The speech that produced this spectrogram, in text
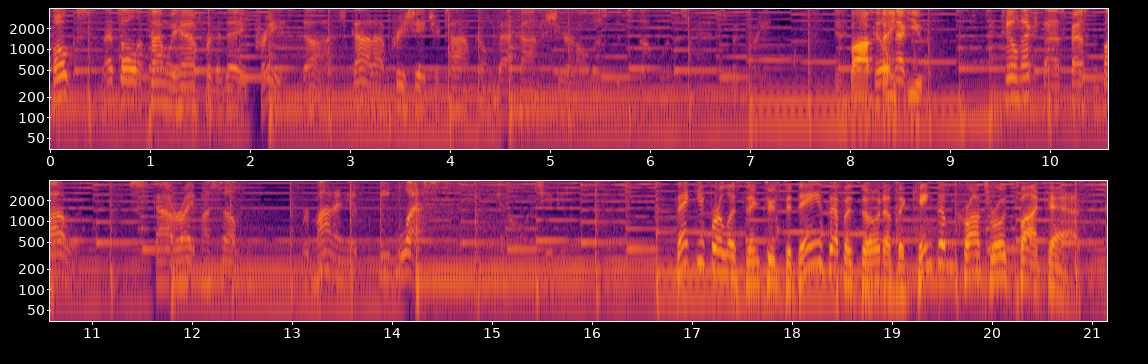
Folks that's all the time we have for today. Praise god. Scott i appreciate your time coming back on and sharing all this good stuff with us man. It's been great. And bob Until thank you. Time. Until next time, it's Pastor Bob with Scott Wright, myself, reminding you be blessed in all that you do. Thank you for listening to today's episode of the Kingdom Crossroads Podcast.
